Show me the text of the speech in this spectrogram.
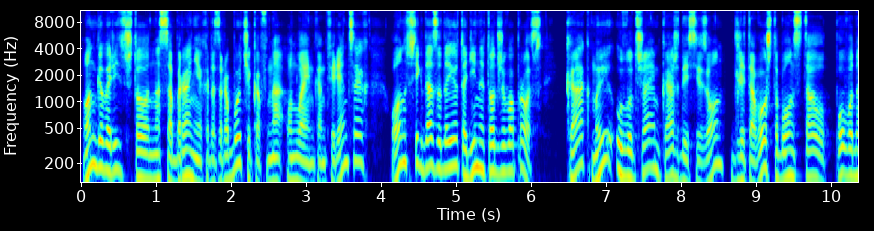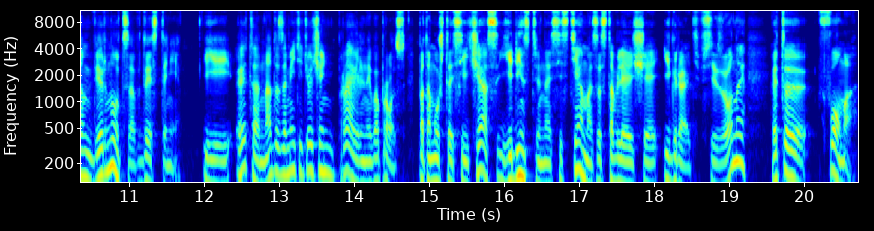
Он говорит, что на собраниях разработчиков на онлайн-конференциях он всегда задает один и тот же вопрос. Как мы улучшаем каждый сезон для того, чтобы он стал поводом вернуться в Destiny? И это, надо заметить, очень правильный вопрос, потому что сейчас единственная система, заставляющая играть в сезоны, это фома,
